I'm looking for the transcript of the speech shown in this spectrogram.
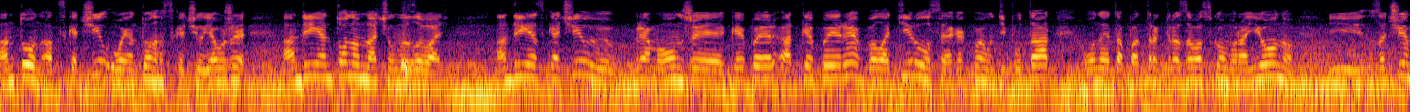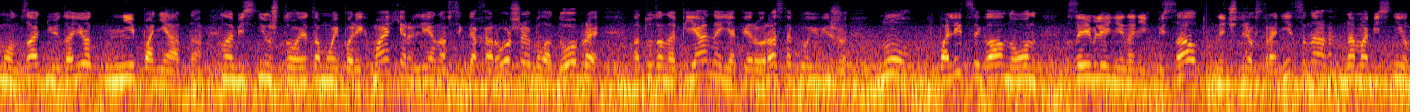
Антон отскочил. Ой, Антон отскочил. Я уже Андрей Антоном начал называть. Андрей отскочил, прямо он же КПР, от КПРФ баллотировался, я как понял, депутат, он это по тракторозаводскому району, и зачем он заднюю дает, непонятно. Он объяснил, что это мой парикмахер, Лена всегда хорошая была, добрая, а тут она пьяная, я первый раз такое вижу. Ну, в полиции, главное, он заявление на них писал, на четырех страницах на, нам объяснил,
